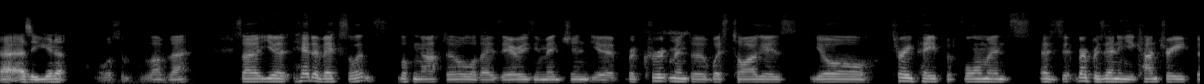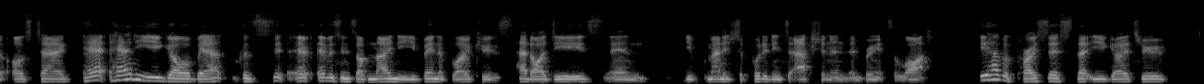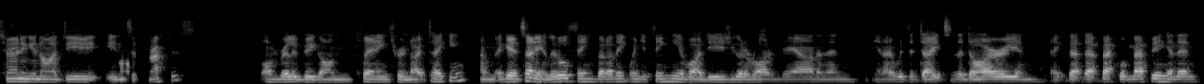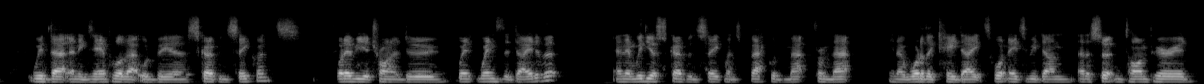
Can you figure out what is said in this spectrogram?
uh, as a unit. Awesome, love that. So you're head of excellence, looking after all of those areas you mentioned. Your recruitment for West Tigers, your 3P performance as representing your country, the OzTag. How, how do you go about? Because ever since I've known you, you've been a bloke who's had ideas and you've managed to put it into action and, and bring it to life. Do you have a process that you go through turning an idea into practice? I'm really big on planning through note taking. Um, again, it's only a little thing, but I think when you're thinking of ideas, you've got to write them down, and then you know with the dates and the diary and that that backward mapping, and then with that, an example of that would be a scope and sequence. Whatever you're trying to do, when, when's the date of it, and then with your scope and sequence backward map from that, you know what are the key dates, what needs to be done at a certain time period,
